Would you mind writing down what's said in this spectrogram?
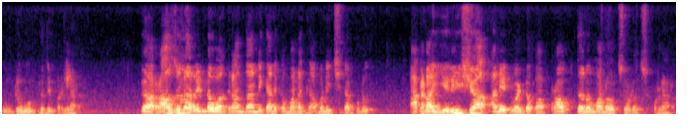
ఉంటూ ఉంటుంది పిల్లల ఇక రాజుల రెండవ గ్రంథాన్ని కనుక మనం గమనించినప్పుడు అక్కడ ఎలీషా అనేటువంటి ఒక ప్రవక్తను మనం చూడొచ్చుకున్నారు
